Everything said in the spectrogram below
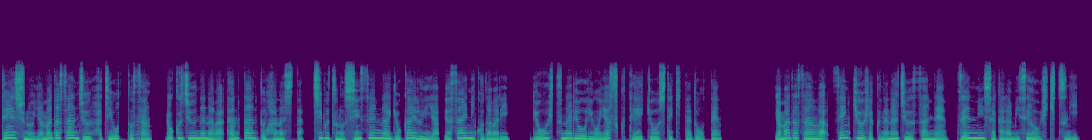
店主の山田38オットさん67は淡々と話した。地物の新鮮な魚介類や野菜にこだわり良質な料理を安く提供してきた同店。山田さんは1973年前任者から店を引き継ぎ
